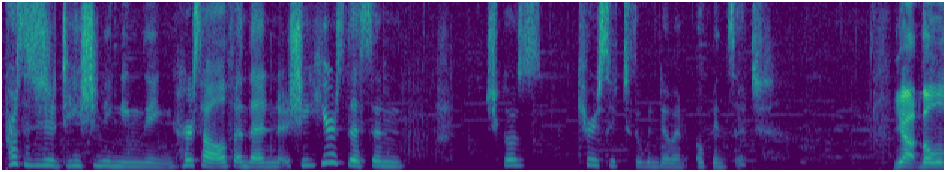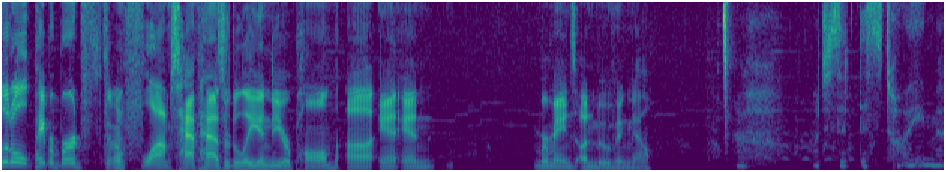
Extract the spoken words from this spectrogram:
presentationing herself, and then she hears this and She goes curiously to the window and opens it. Yeah, the little paper bird f- flops haphazardly into your palm uh, and, and remains unmoving now. What is it this time?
